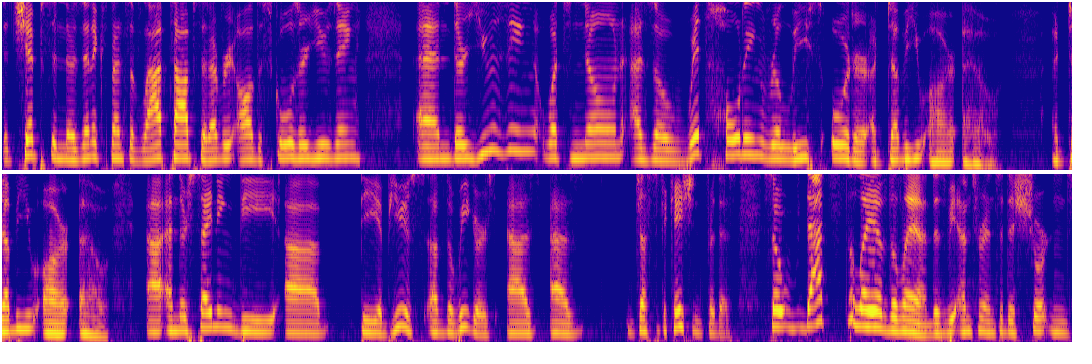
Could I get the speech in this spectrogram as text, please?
the chips in those inexpensive laptops that every all the schools are using and they're using what's known as a withholding release order, a WRO, a WRO, uh, and they're citing the uh, the abuse of the Uyghurs as as justification for this. So that's the lay of the land as we enter into this shortened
